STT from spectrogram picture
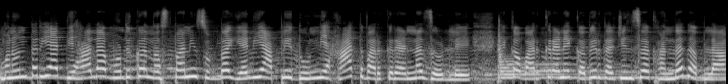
म्हणून तर या देहाला मुंडकं नसताना सुद्धा यांनी आपले दोन्ही हात वारकऱ्यांना जोडले. एका वारकऱ्याने कबीरदाजींचा खांदा दाबला.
